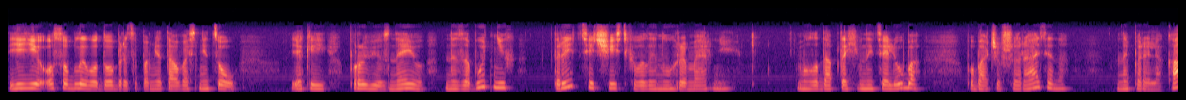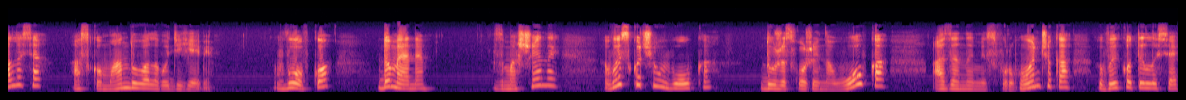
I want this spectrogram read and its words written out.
Її особливо добре запам'ятав Васніцов, який провів з нею незабутніх 36 хвилин у гримерній. Молода птахівниця Люба, побачивши Разіна, не перелякалася, а скомандувала водієві. Вовко, до мене. З машини вискочив вовка, дуже схожий на вовка, а за ним із фургончика викотилося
